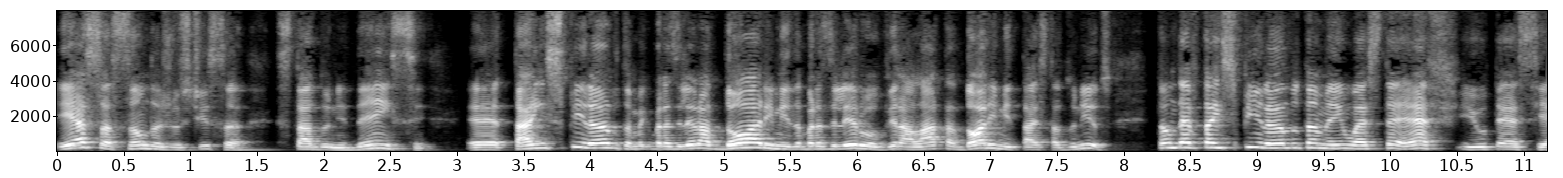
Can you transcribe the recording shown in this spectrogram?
essa ação da justiça estadunidense está inspirando também que o brasileiro adora imitar, brasileiro vira-lata adora imitar Estados Unidos. Então deve estar tá inspirando também o STF e o TSE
